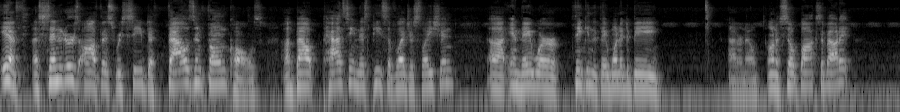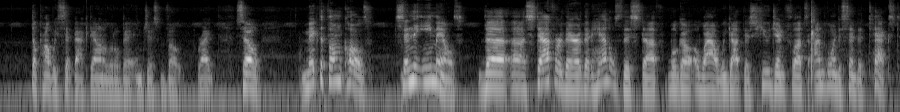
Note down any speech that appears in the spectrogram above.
if a senator's office received a thousand phone calls about passing this piece of legislation, uh, and they were thinking that they wanted to be, I don't know, on a soapbox about it, they'll probably sit back down a little bit and just vote, right? So make the phone calls, send the emails, the uh, staffer there that handles this stuff will go, oh, wow, we got this huge influx. I'm going to send a text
